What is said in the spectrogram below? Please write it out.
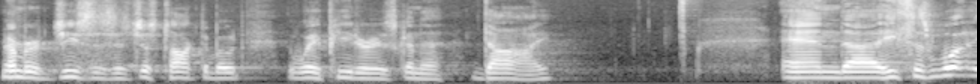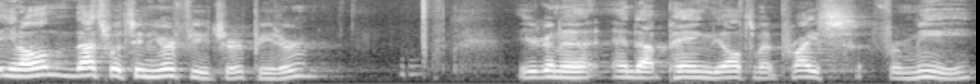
Remember, Jesus has just talked about the way Peter is going to die. And uh, he says, well, You know, that's what's in your future, Peter. You're going to end up paying the ultimate price for me.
